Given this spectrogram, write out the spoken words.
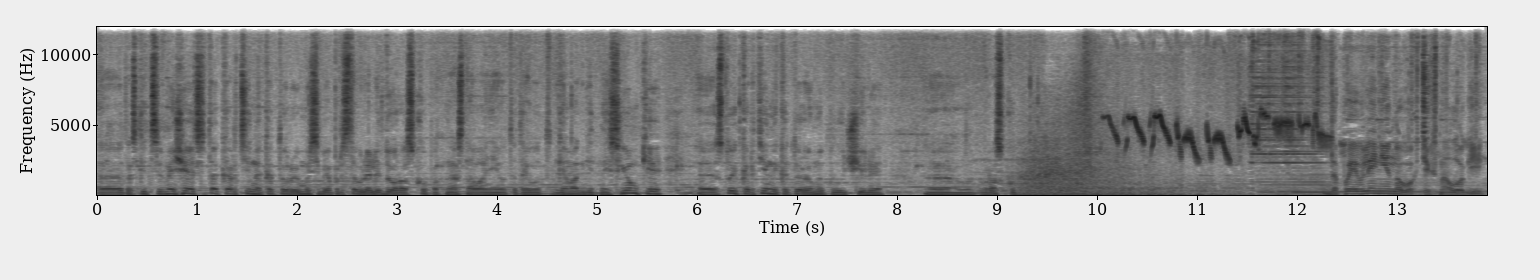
э, так сказать, совмещается та картина, которую мы себе представляли до раскопок на основании вот этой вот геомагнитной съемки, э, с той картиной, которую мы получили э, в раскопках. До появления новых технологий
